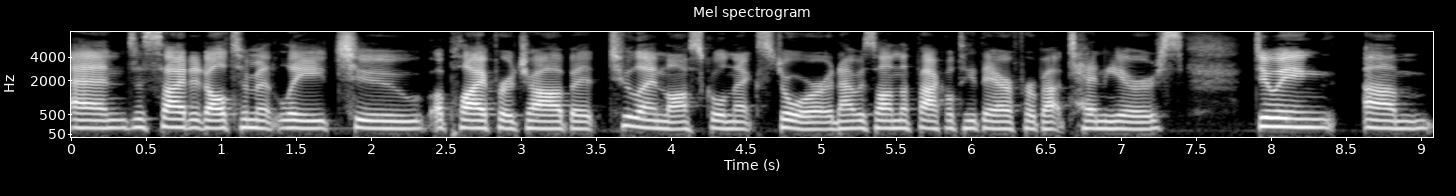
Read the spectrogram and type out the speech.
and decided ultimately to apply for a job at Tulane Law School next door. And I was on the faculty there for about 10 years, doing um,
